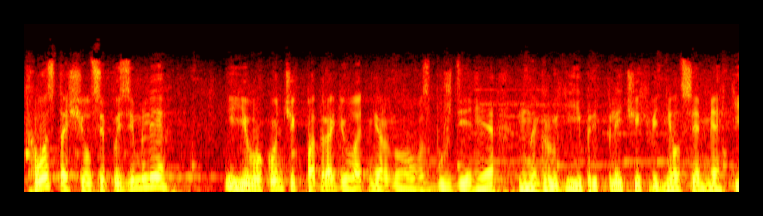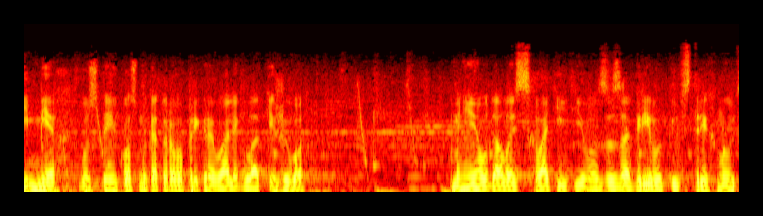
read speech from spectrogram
Хвост тащился по земле, и его кончик подрагивал от нервного возбуждения. На груди и предплечьях виднелся мягкий мех, густые космы которого прикрывали гладкий живот. Мне удалось схватить его за загривок и встряхнуть.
